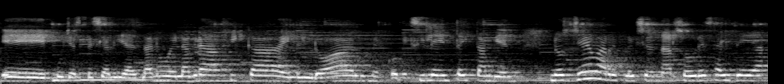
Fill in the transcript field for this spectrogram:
eh, cuya especialidad es la novela gráfica, el libro álbum, el cómic silente, y también nos lleva a reflexionar sobre esa idea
